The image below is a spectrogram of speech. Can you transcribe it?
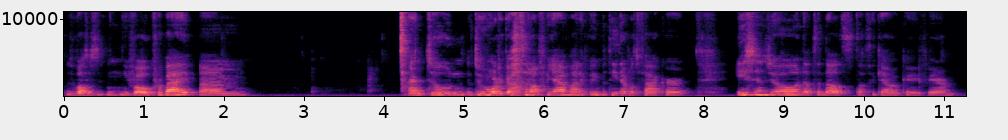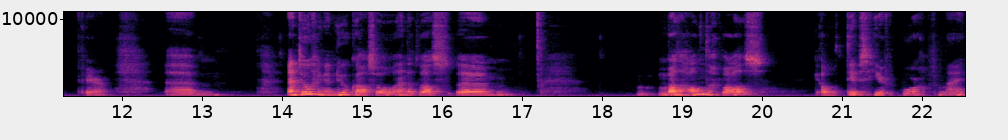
was het geval ook voorbij. Um, en toen, toen hoorde ik achteraf van ja, maar ik wil iemand die daar wat vaker is en zo. En dat en dat. Dacht ik ja, oké, okay, fair. fair. Um, en toen ging naar Newcastle en dat was um, wat handig was. Ik heb allemaal tips hier verborgen voor mij.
